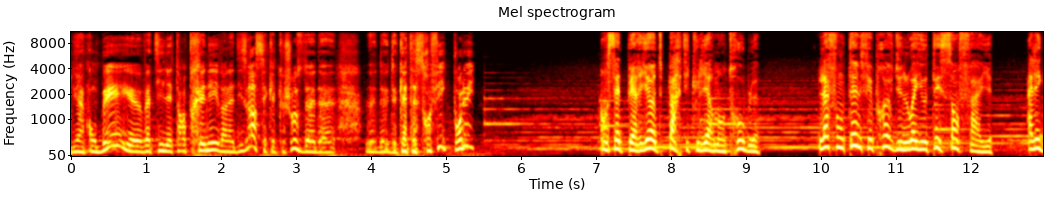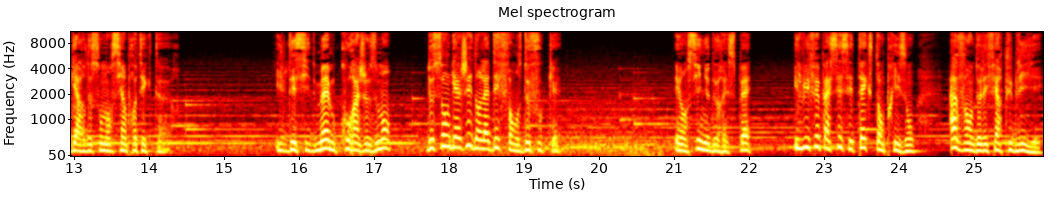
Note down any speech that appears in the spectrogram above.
lui incomber? Va-t-il être entraîné dans la disgrâce? C'est quelque chose de, de, de catastrophique pour lui. En cette période particulièrement trouble, la Fontaine fait preuve d'une loyauté sans faille à l'égard de son ancien protecteur. Il décide même courageusement de s'engager dans la défense de Fouquet. Et en signe de respect, il lui fait passer ses textes en prison avant de les faire publier.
